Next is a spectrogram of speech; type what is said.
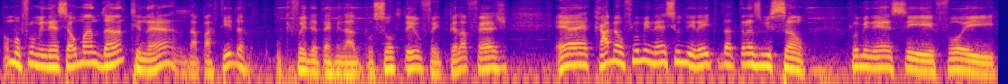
como o Fluminense é o mandante né, da partida, o que foi determinado por sorteio feito pela FERJ, é, cabe ao Fluminense o direito da transmissão. Fluminense foi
